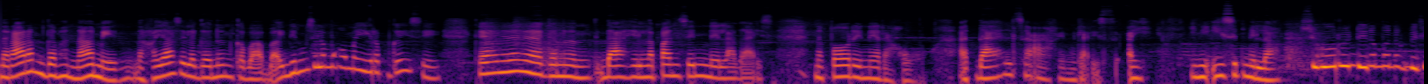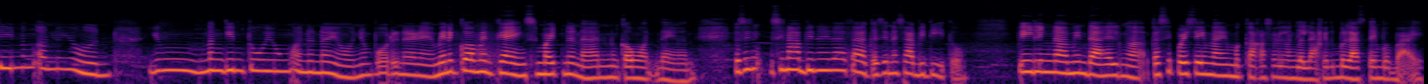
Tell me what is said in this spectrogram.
Nararamdaman namin na kaya sila ganun kababa. Hindi naman sila mukhang mahirap, guys, eh. Kaya nila nila ganun dahil napansin nila, guys, na foreigner ako. At dahil sa akin, guys, ay iniisip nila, siguro hindi naman nagbigay ng ano yun, yung nangginto yung ano na yun, yung foreigner na yun. May nag-comment kayong smart na na nung comment na yun. Kasi sinabi na nila talaga, sinasabi dito, feeling namin dahil nga, kasi first time namin magkakasal ng lalaki, diba last time babae.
